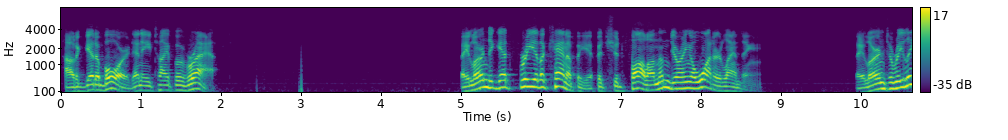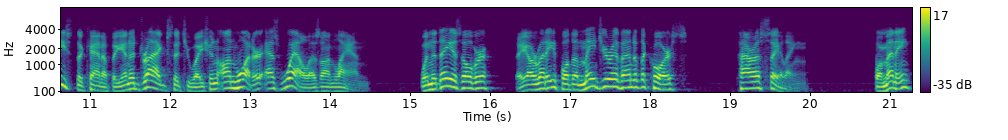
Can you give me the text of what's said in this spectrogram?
how to get aboard any type of raft. They learn to get free of a canopy if it should fall on them during a water landing. They learn to release the canopy in a drag situation on water as well as on land. When the day is over, they are ready for the major event of the course, parasailing. For many,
